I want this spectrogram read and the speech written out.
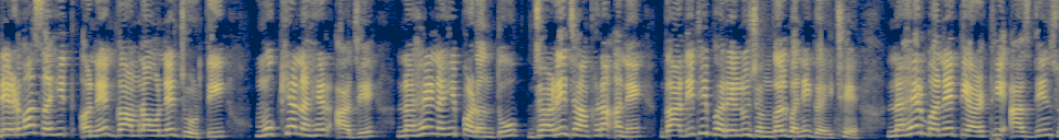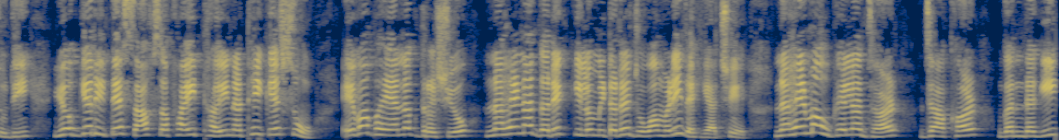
ડેડવા સહિત અનેક ગામડાઓને જોડતી મુખ્ય નહેર આજે નહેર નહીં પરંતુ ઝાડી ઝાંખડા અને ગાડીથી ભરેલું જંગલ બની ગઈ છે. નહેર બને ત્યારથી આજ દિન સુધી યોગ્ય રીતે સાફ સફાઈ થઈ નથી કે શું? એવા ભયાનક દ્રશ્યો નહેરના દરેક કિલોમીટરે જોવા મળી રહ્યા છે. નહેરમાં ઉગેલા ઝાડ ઝાખળ ગંદકી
